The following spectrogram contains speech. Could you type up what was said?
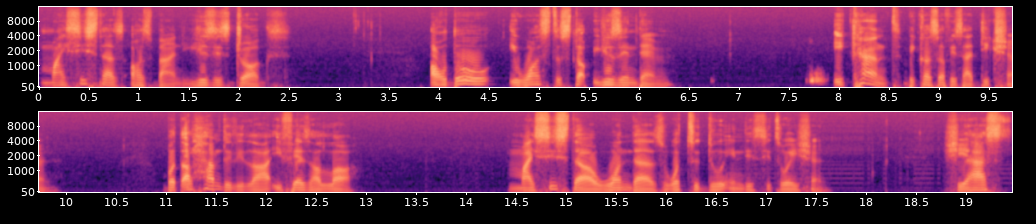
My sister's husband uses drugs. Although he wants to stop using them, he can't because of his addiction. But Alhamdulillah, he fears Allah. My sister wonders what to do in this situation. She has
